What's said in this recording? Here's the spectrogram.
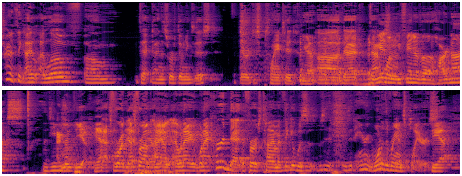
trying to think. I, I love um, that dinosaurs don't exist. They're just planted. Yeah. Uh, that that you guys, one. you fan of uh, Hard Knocks? The TV I remember, show? yeah, that's where that's where I'm. I, I, when I when I heard that the first time, I think it was was it is it Aaron, one of the Rams players. Yeah.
